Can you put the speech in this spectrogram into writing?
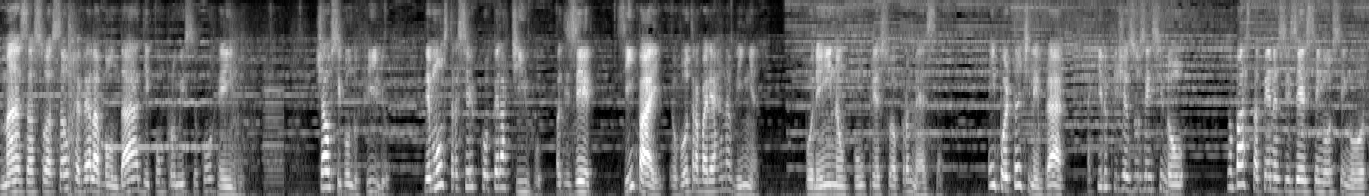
mas a sua ação revela bondade e compromisso com o reino. Já o segundo filho demonstra ser cooperativo, ao dizer: Sim, pai, eu vou trabalhar na vinha, porém não cumpre a sua promessa. É importante lembrar aquilo que Jesus ensinou. Não basta apenas dizer Senhor, Senhor.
